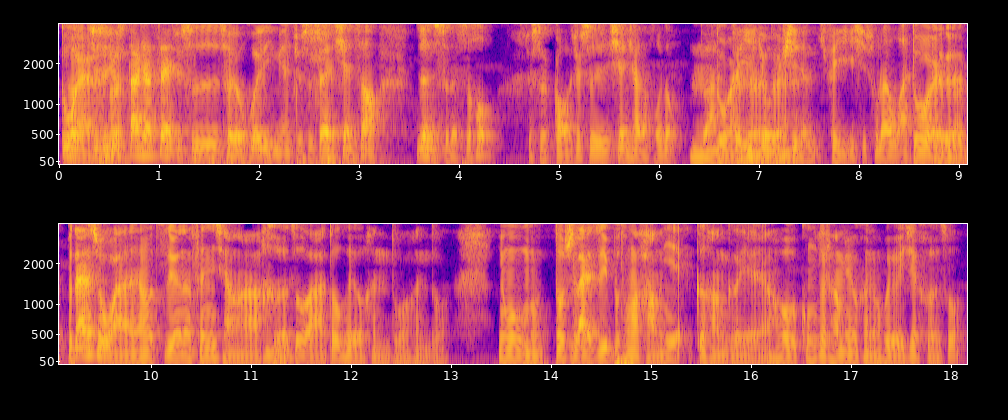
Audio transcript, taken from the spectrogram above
对吧其实就是大家在就是车友会里面，就是在线上认识了之后，就是搞就是线下的活动，对吧？对可以有一批人可以一起出来玩。对对对，不单是玩，然后资源的分享啊、合作啊，都会有很多很多。因为我们都是来自于不同的行业，各行各业，然后工作上面有可能会有一些合作，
